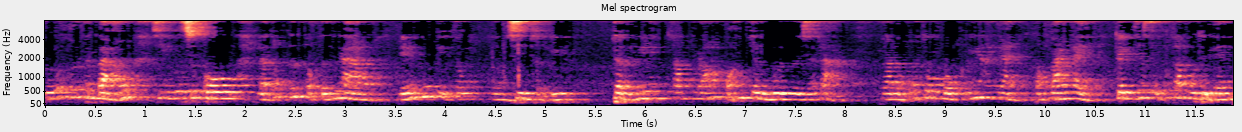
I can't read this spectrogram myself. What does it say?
hứa với thanh bảo xin với sư cô là bất cứ phật tử nào nếu muốn bị tu dòng xin trợ đi, trợ đi trong đó khoảng chừng 10 người sẽ lại và một cái tu một đến hai ngày hoặc ba ngày trên theo sự tâm của thủy em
